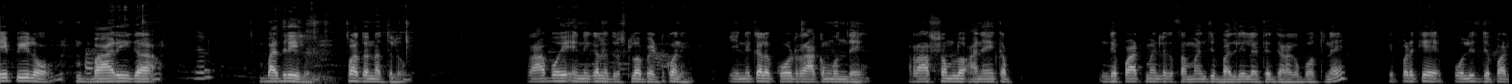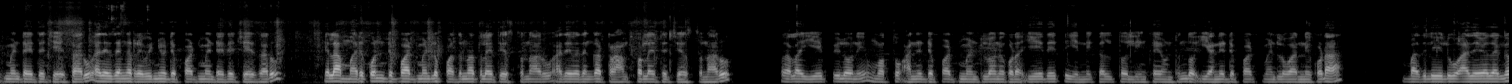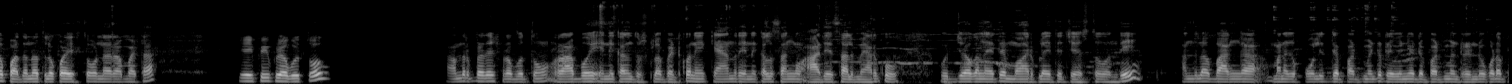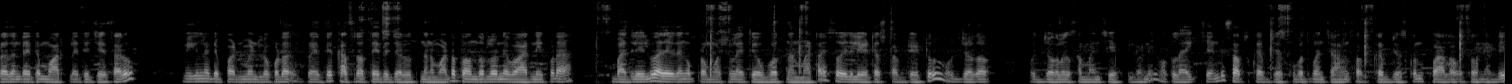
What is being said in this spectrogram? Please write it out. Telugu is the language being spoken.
ఏపీలో భారీగా బదిలీలు పదోన్నతులు రాబోయే ఎన్నికలను దృష్టిలో పెట్టుకొని ఎన్నికల కోడ్ రాకముందే రాష్ట్రంలో అనేక డిపార్ట్మెంట్లకు సంబంధించి బదిలీలు అయితే జరగబోతున్నాయి. ఇప్పటికే పోలీస్ డిపార్ట్మెంట్ అయితే చేశారు అదేవిధంగా రెవెన్యూ డిపార్ట్మెంట్ అయితే చేశారు. ఇలా మరికొన్ని డిపార్ట్మెంట్లు పదోన్నతులు అయితే ఇస్తున్నారు అదేవిధంగా ట్రాన్స్ఫర్లు అయితే చేస్తున్నారు. సో అలా ఏపీలోని మొత్తం అన్ని డిపార్ట్మెంట్లోని కూడా ఏదైతే ఎన్నికలతో లింక్ అయి ఉంటుందో ఈ అన్ని డిపార్ట్మెంట్ల వారిని కూడా బదిలీలు అదేవిధంగా పదోన్నతులు కూడా ఇస్తూ ఉన్నారన్నమాట. ఏపీ ప్రభుత్వం ఆంధ్రప్రదేశ్ ప్రభుత్వం రాబోయే ఎన్నికలను దృష్టిలో పెట్టుకొని కేంద్ర ఎన్నికల సంఘం ఆదేశాల మేరకు ఉద్యోగులను అయితే మార్పులు అయితే చేస్తూ ఉంది. అందులో భాగంగా మనకు పోలీస్ డిపార్ట్మెంట్ రెవెన్యూ డిపార్ట్మెంట్ రెండు కూడా ప్రజెంట్ అయితే మార్పులు అయితే చేశారు. మిగిలిన డిపార్ట్మెంట్లో కూడా ఇప్పుడైతే కసరత్తు అయితే జరుగుతుందన్నమాట. తొందరలోనే వారిని కూడా బదిలీలు అదేవిధంగా ప్రమోషన్లు అయితే ఇవ్వబోతుందన్నమాట. సో ఇది లేటెస్ట్ అప్డేట్. ఉద్యోగ ఉద్యోగులకు సంబంధించి ఏపీలోని ఒక లైక్ చేయండి సబ్స్క్రైబ్ చేసుకోకపోతే మన ఛానల్ సబ్స్క్రైబ్ చేసుకొని ఫాలో అవుతుందండి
